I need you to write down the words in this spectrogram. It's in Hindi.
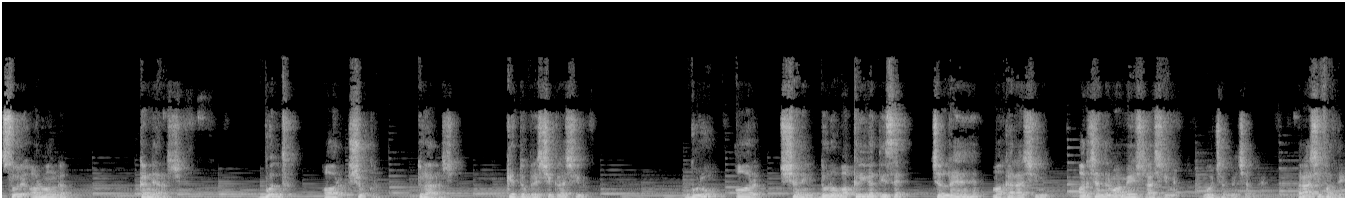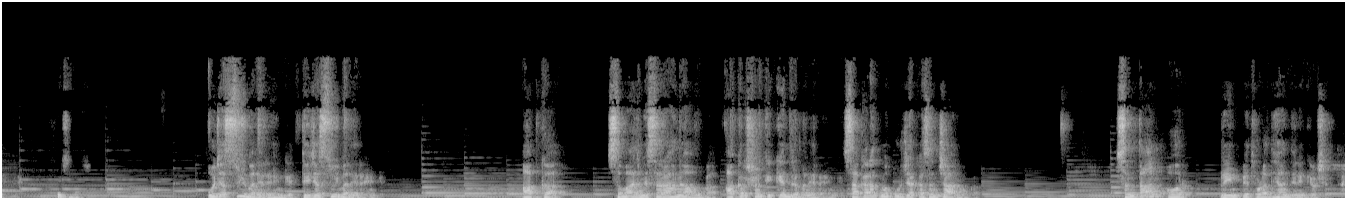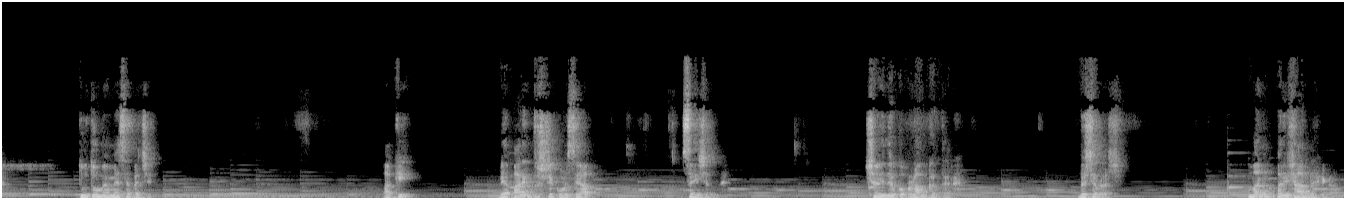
सूर्य और मंगल कन्या राशि बुध और शुक्र तुला राशि केतु वृश्चिक राशि में गुरु और शनि दोनों वक्री गति से चल रहे हैं मकर राशि में और चंद्रमा मेष राशि में गोचर में चल रहे हैं। राशिफल देखते हैं। ओजस्वी बने रहेंगे तेजस्वी बने रहेंगे। आपका समाज में सराहना होगा आकर्षण के केंद्र बने रहेंगे सकारात्मक ऊर्जा का संचार होगा। संतान और प्रेम पे थोड़ा ध्यान देने की आवश्यकता है। तू तो मैं से बचे। बाकी, व्यापारिक दृष्टिकोण से आप सही चल रहे शनिदेव को प्रणाम करते रहे। वृषभ राशि मन परेशान रहेगा।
